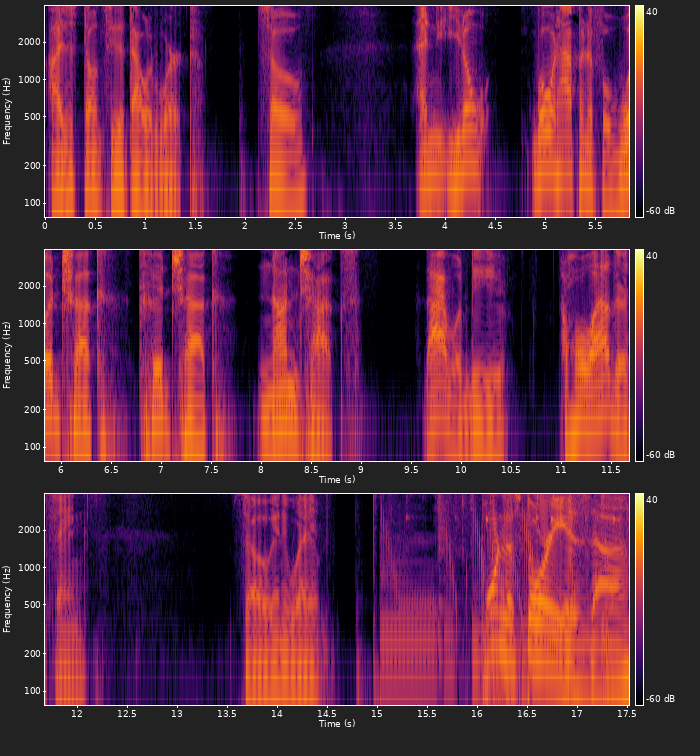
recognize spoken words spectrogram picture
I just don't see that that would work. So, and you know, what would happen if a woodchuck could chuck nunchucks? That would be a whole other thing. So, anyway, point of the story is uh,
